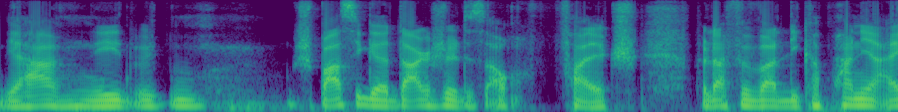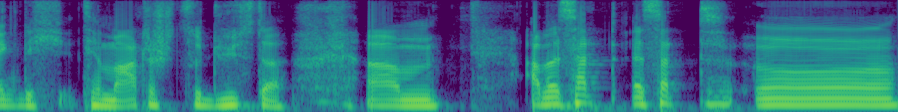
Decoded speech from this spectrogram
ja, nee, spaßiger dargestellt ist auch falsch, weil dafür war die Kampagne eigentlich thematisch zu düster. Ähm, aber es hat, es hat äh, eine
